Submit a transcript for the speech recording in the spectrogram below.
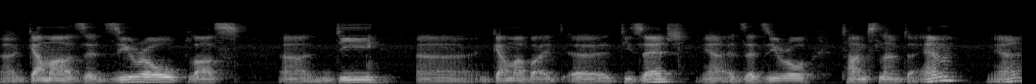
uh, gamma z0 plus uh, d gamma by dz. Yeah, at z0 times lambda m. Yeah,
